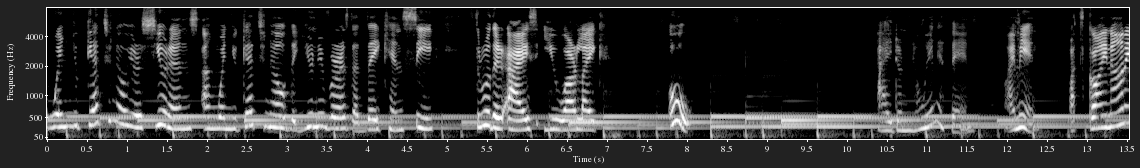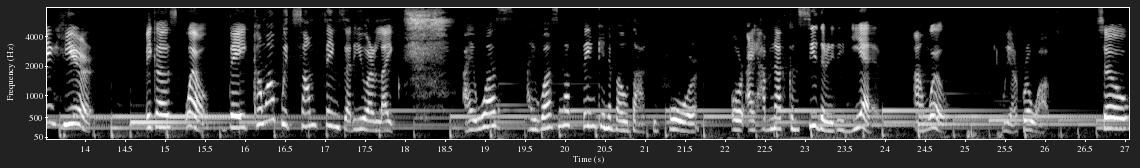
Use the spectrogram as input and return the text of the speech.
when you get to know your students and when you get to know the universe that they can see through their eyes, you are like, oh, I don't know anything. I mean, what's going on in here? Because, well, they come up with some things that you are like, I was, I was not thinking about that before, or I have not considered it yet. And well, we are grow ups. So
